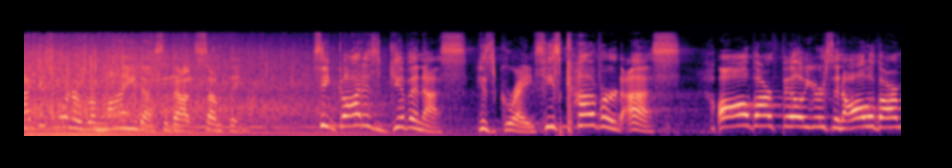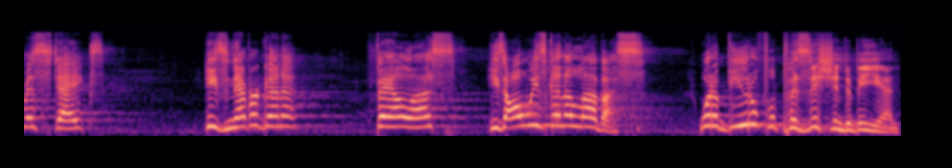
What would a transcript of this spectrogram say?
I just want to remind us about something. See, God has given us His grace, He's covered us, all of our failures and all of our mistakes. He's never going to fail us, He's always going to love us. What a beautiful position to be in.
